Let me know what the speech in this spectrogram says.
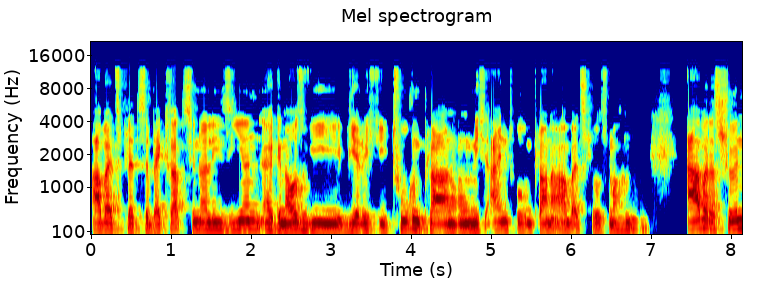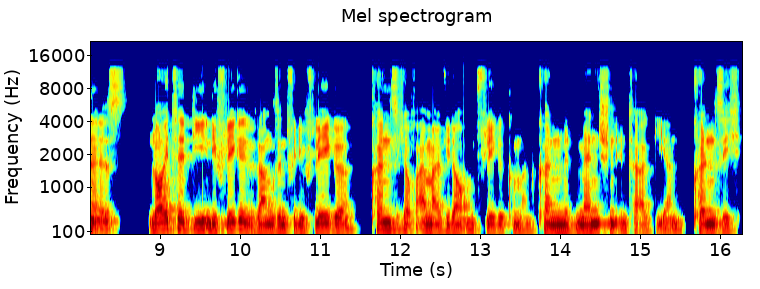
Arbeitsplätze wegrationalisieren, äh, genauso wie wir durch die Tourenplanung nicht einen Tourenplaner arbeitslos machen. Aber das Schöne ist, Leute, die in die Pflege gegangen sind für die Pflege, können sich auf einmal wieder um Pflege kümmern, können mit Menschen interagieren, können sich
